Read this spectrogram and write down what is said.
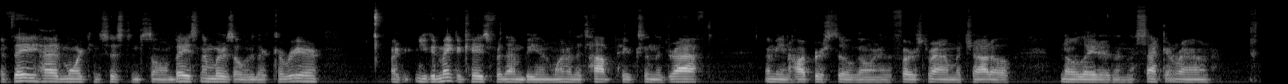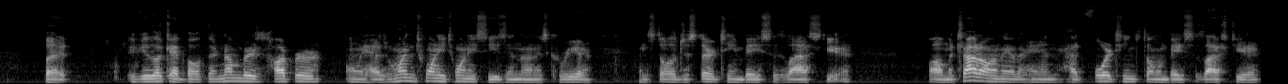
If they had more consistent stolen base numbers over their career, uh, you could make a case for them being one of the top picks in the draft I mean, Harper's still going in the first round, Machado no later than the second round. But if you look at both their numbers, Harper only has one 2020 season on his career and stole just 13 bases last year. While Machado, on the other hand, had 14 stolen bases last year, and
